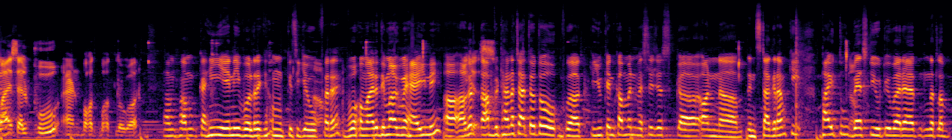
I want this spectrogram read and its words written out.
myself भू एंड बहुत बहुत लोग और। हम हम कहीं ये नहीं बोल रहे कि हम किसी के ऊपर है। वो हमारे दिमाग में है ही नहीं। अगर आप बिठाना चाहते हो तो you can come and messages on Instagram कि भाई तू बेस्ट यूट्यूबर है मतलब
